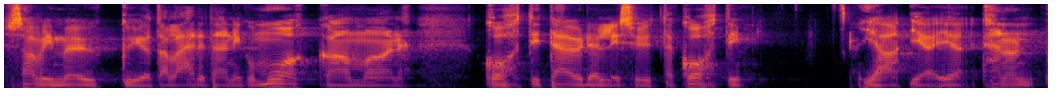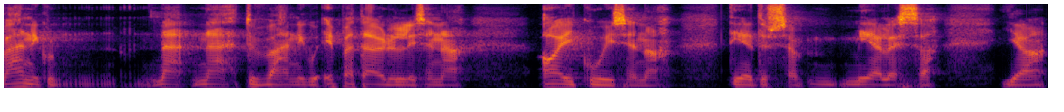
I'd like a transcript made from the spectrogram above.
savimöykky, jota lähdetään niin kuin muokkaamaan kohti täydellisyyttä, kohti ja, ja, ja hän on vähän niin kuin nähty vähän niin kuin epätäydellisenä aikuisena tietyssä mielessä. Ja,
